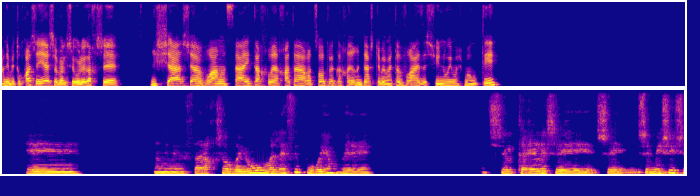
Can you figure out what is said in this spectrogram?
אני בטוחה שיש, אבל שעולה לך שאישה שעברה מסע איתך לאחת הארצות וככה הרגשת שבאמת עברה איזה שינוי משמעותי? אה, אני מנסה לחשוב, היו מלא סיפורים ו... של כאלה ש... ש... שמישהי ש...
